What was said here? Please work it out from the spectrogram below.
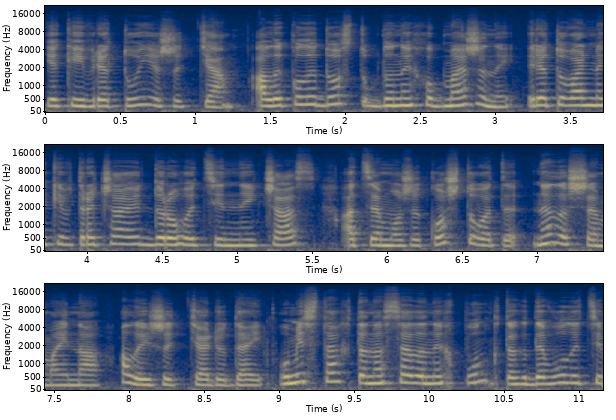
який врятує життя. Але коли доступ до них обмежений, рятувальники втрачають дорогоцінний час, а це може коштувати не лише майна, але й життя людей. У містах та населених пунктах, де вулиці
